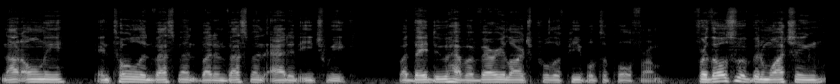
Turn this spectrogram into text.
not only in total investment, but investment added each week. But they do have a very large pool of people to pull from. For those who have been watching,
